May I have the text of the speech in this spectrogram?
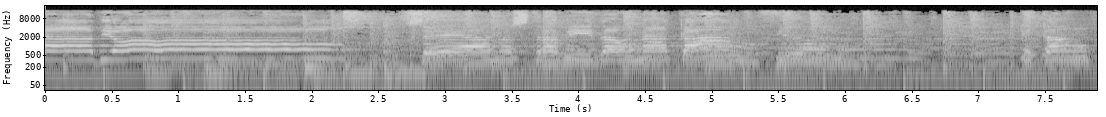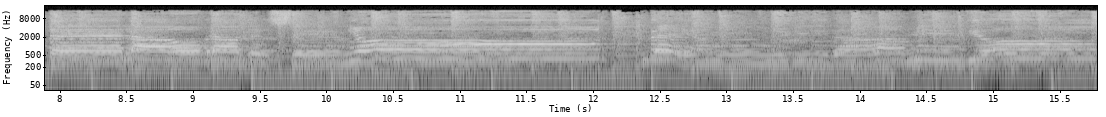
a Dios. Sea nuestra vida una canción, cante la obra del Señor. Vean mi vida a mi Dios,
